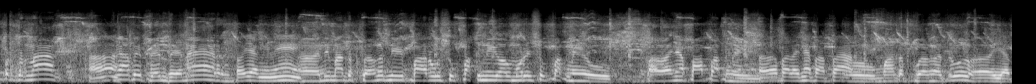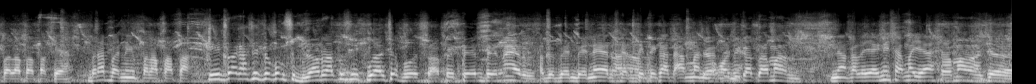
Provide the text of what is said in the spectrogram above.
peternak, Ah. ini APBN BNR. Oh, yang ini. Nah, ini mantep banget nih paru supak nih kalau mure supak nih. Oh. Palanya papak nih. Oh, palanya papak. Oh, mantep banget tuh. Oh iya, pala papak ya. Berapa nih pala papak? Kita kasih cukup 900 ribu aja, Bos. APBN BNR. APBN BNR, Ah. sertifikat aman pokoknya. Sertifikat aman. Nah, kalau yang ini sama ya. Sama aja.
